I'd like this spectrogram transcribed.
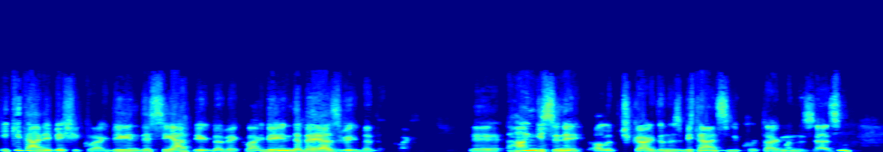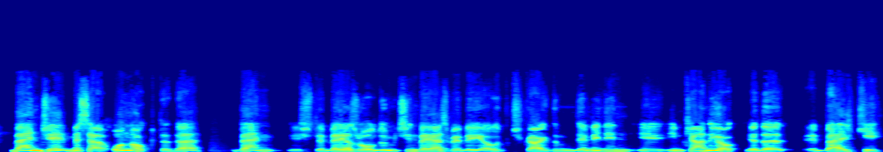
iki tane beşik var. Birinde siyah bir bebek var, birinde beyaz bir bebek var. E, hangisini alıp çıkardınız? Bir tanesini kurtarmanız lazım. Bence mesela o noktada ben işte beyaz olduğum için beyaz bebeği alıp çıkardım demenin e, imkanı yok. Ya da e, belki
